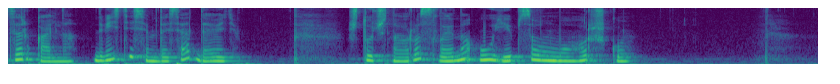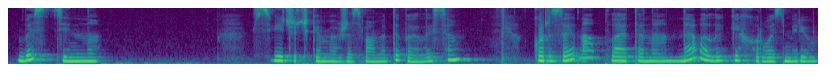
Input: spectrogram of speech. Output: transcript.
Дзеркальна 279. Штучна рослина у гіпсовому горшку. Безцінна. Свічечки ми вже з вами дивилися. Корзина плетена невеликих розмірів.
